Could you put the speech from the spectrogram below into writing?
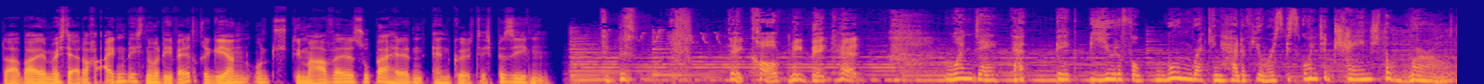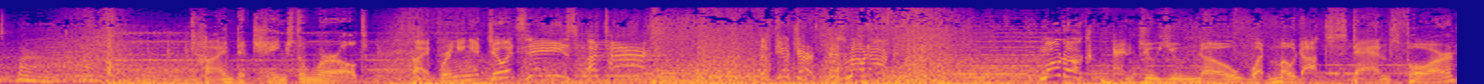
Dabei möchte er doch eigentlich nur die Welt regieren und die Marvel-Superhelden endgültig besiegen. They called me Big Head. One day, that big, beautiful, womb-wrecking head of yours is going to change the world. World. Time to change the world by bringing it to its knees. Attack! The future is Modoc. Modoc! And do you know what Modoc stands for?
